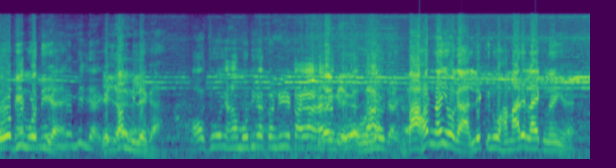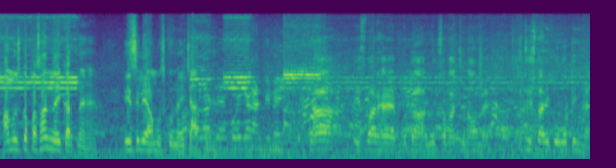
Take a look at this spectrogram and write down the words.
वो भी मोदी है। में मिल जाएगा। एकदम मिलेगा। और जो यहाँ मोदी का कैंडिडेट आया है नहीं वो बाहर हो जाएगा। बाहर नहीं होगा लेकिन वो हमारे लायक नहीं है। हम उसको पसंद नहीं करते हैं इसलिए हम उसको नहीं चाहते हैं। कोई गारंटी नहीं। क्या इस बार है मुद्दा लोकसभा चुनाव में? पच्चीस तारीख को वोटिंग है।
